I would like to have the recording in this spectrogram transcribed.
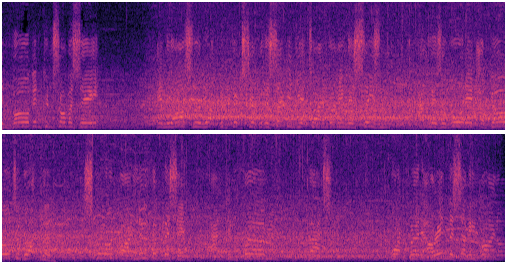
Involved in controversy in the Arsenal-Watford fixture for the second year time running this season and he has awarded a goal to Watford scored by Luther Blissett and confirmed that Watford are in the semi-final.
